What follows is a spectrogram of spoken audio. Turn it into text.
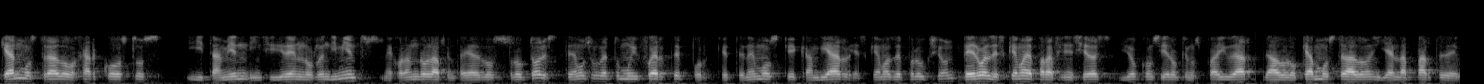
que han mostrado bajar costos y también incidir en los rendimientos, mejorando la rentabilidad de los productores. Tenemos un reto muy fuerte porque tenemos que cambiar esquemas de producción, pero el esquema de parafinancieras yo considero que nos puede ayudar, dado lo que ha mostrado ya en la parte de,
